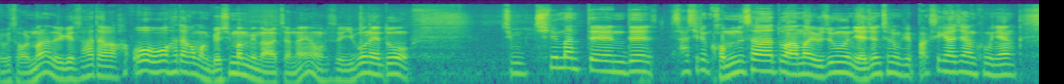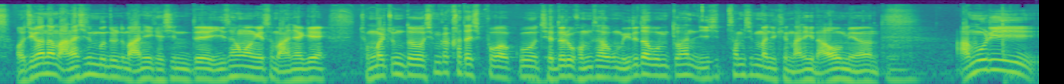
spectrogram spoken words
여기서 얼마나 늘겠어 하다가 어어 하다가 막 몇십만 명 나왔잖아요. 그래서 이번에도 지금 7만 대인데 사실은 검사도 아마 요즘은 예전처럼 그렇게 빡세게 하지 않고 그냥 어지간하면 안 하시는 분들도 많이 계신데 이 상황에서 만약에 정말 좀 더 심각하다 싶어 갖고 제대로 검사하고 뭐 이러다 보면 또 한 20, 30만 이렇게 만약에 나오면 아무리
